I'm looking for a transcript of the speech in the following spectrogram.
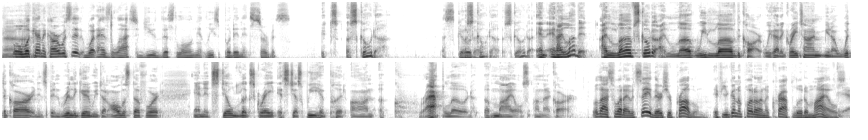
well, what kind of car was it? What has lasted you this long? At least put in its service. it's a Skoda A Skoda. Skoda, Skoda, and and I love it. I love Skoda. I love. We love the car. We've had a great time, you know, with the car, and it's been really good. We've done all the stuff for it, and it still looks great. It's just we have put on a crap load of miles on that car. Well, that's what I would say. There's your problem. If you're going to put on a crap load of miles, Yeah.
